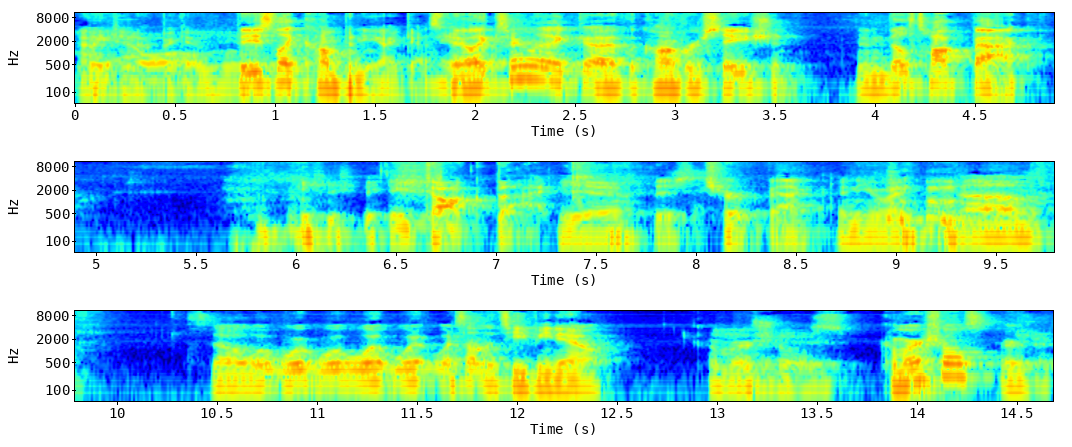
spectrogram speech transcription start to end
acting Yeah, up well, again. They just like company, I guess. They like certainly like uh, the conversation, and they'll talk back. They talk back. Yeah, they just chirp back. Anyway, um, so what, what, what, what what's on the TV now? Commercials. Commercials or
